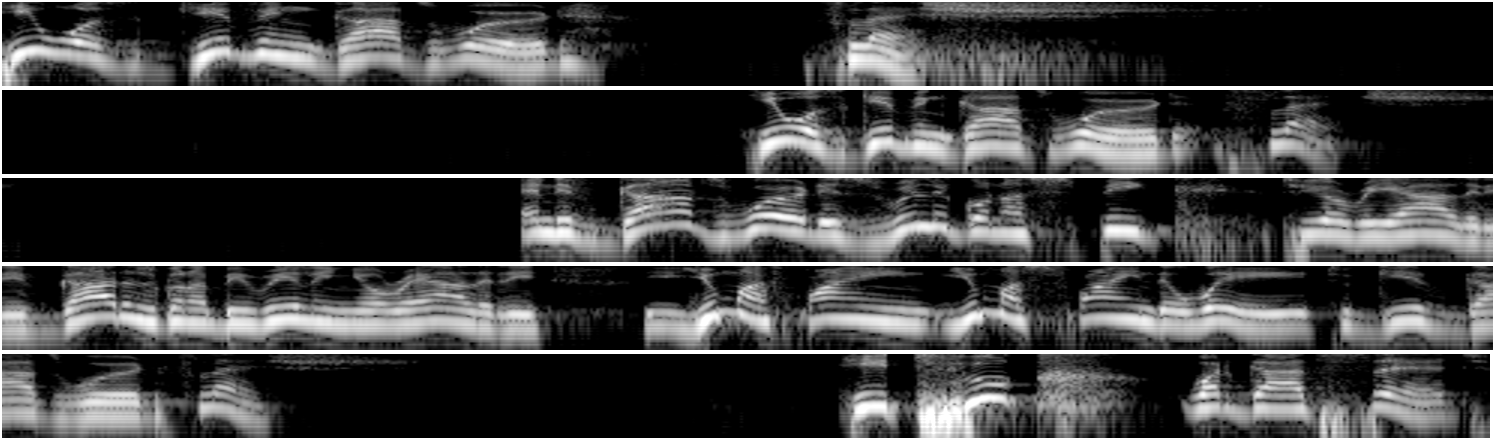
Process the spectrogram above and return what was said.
he was giving God's word flesh. He was giving God's word flesh. And if God's word is really going to speak to your reality, if God is going to be real in your reality, you must find, you must find a way to give God's word flesh. He took what God said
